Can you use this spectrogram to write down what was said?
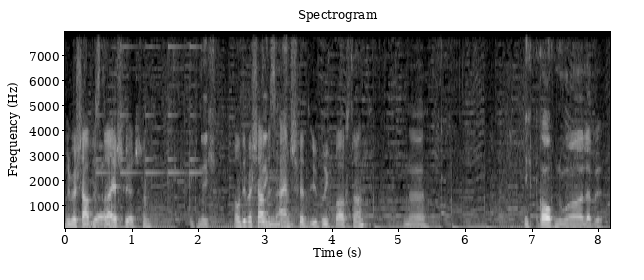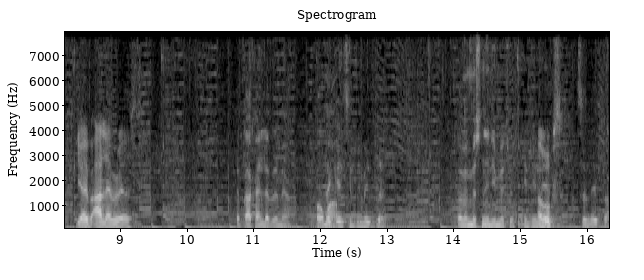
über Sharpness Ja. 3 Schwert schon. Ich nicht. Und über Sharpness Wegen- 1 Schwert übrig brauchst du dann? Ne. Ich brauche nur Level. Ja, ich hab A-Level erst. Ich habe gar kein Level mehr. Bau Und mal dann geht's in die Mitte. Ja, wir müssen in die Mitte. In die Ah, Mitte. ups. Zur Neta.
